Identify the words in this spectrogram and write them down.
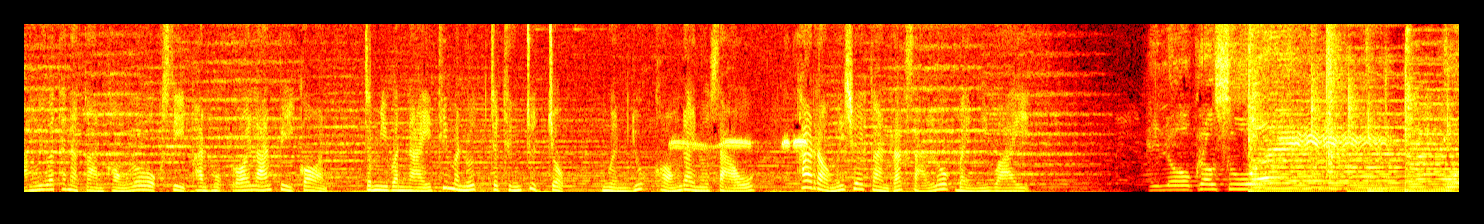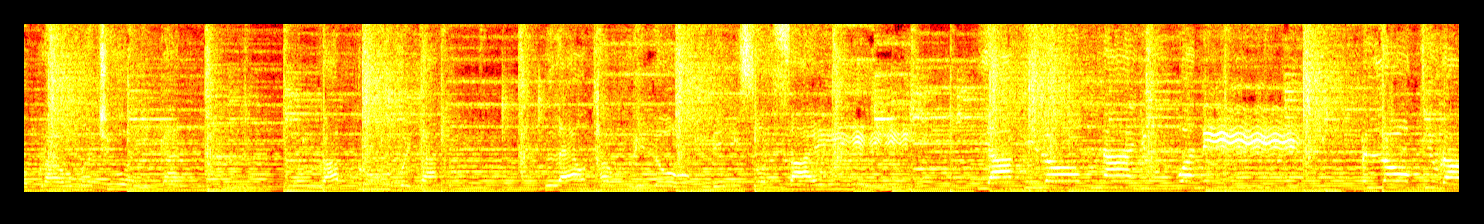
างวิวัฒนาการของโลก 4,600 ล้านปีก่อน จะมีวันไหนที่มนุษย์จะถึงจุดจบ เหมือนยุคของไดโนเสาร์ ถ้าเราไม่ช่วยการรักษาโลกใบนี้ไว้ ให้โลกเราสวย พวกเรามาช่วยกัน รับรู้ด้วยกัน แล้วทำให้โลกนี้สดใส อยากให้โลกน่าอยู่กว่านี้ เป็นโลก เรา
